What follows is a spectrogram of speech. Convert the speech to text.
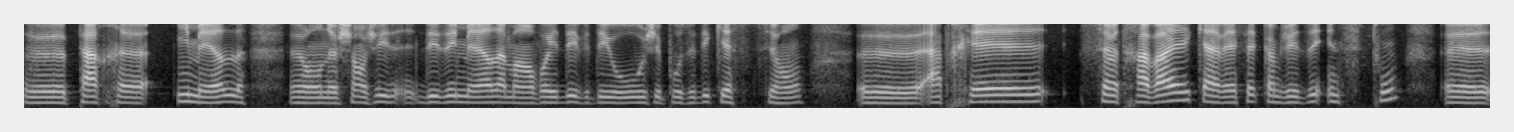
euh, par email. On a changé des emails, elle m'a envoyé des vidéos, j'ai posé des questions. Après, c'est un travail qu'elle avait fait, comme j'ai dit, in situ, euh,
